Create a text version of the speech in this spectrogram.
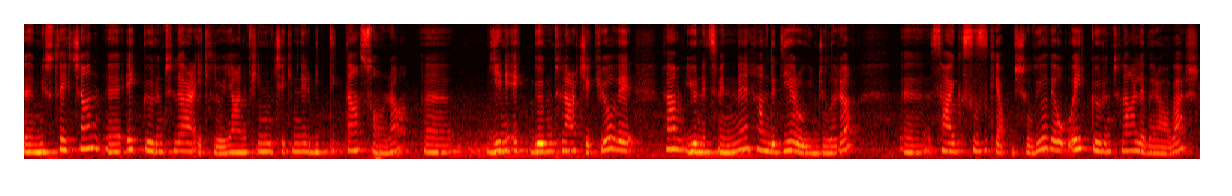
e, müstehcen e, ek görüntüler ekliyor. Yani film çekimleri bittikten sonra e, yeni ek görüntüler çekiyor ve hem yönetmenine hem de diğer oyunculara e, saygısızlık yapmış oluyor ve o ek görüntülerle beraber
